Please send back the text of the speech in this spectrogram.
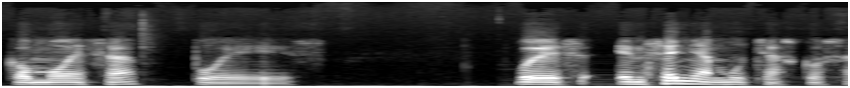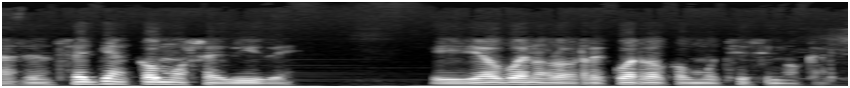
como esa, pues, pues enseña muchas cosas, enseña cómo se vive. Y yo, bueno, lo recuerdo con muchísimo cariño.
